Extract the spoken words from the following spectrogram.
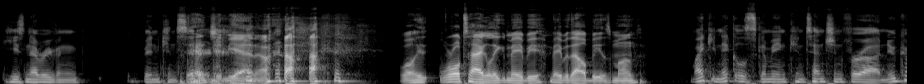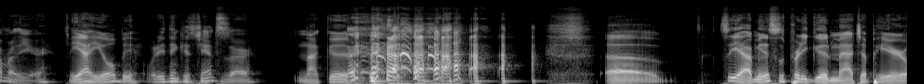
He's never even been considered. Attention, yeah, no. well, he, World Tag League, maybe, maybe that'll be his month. Mikey Nicholls is going to be in contention for uh, newcomer of the year. Yeah, he'll be What do you think his chances are? not good. uh, so yeah, I mean, this was a pretty good matchup here.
